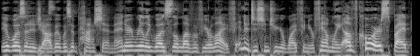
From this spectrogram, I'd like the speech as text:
It wasn't a job. Yes. It was a passion. And it really was the love of your life, in addition to your wife and your family, of course. But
